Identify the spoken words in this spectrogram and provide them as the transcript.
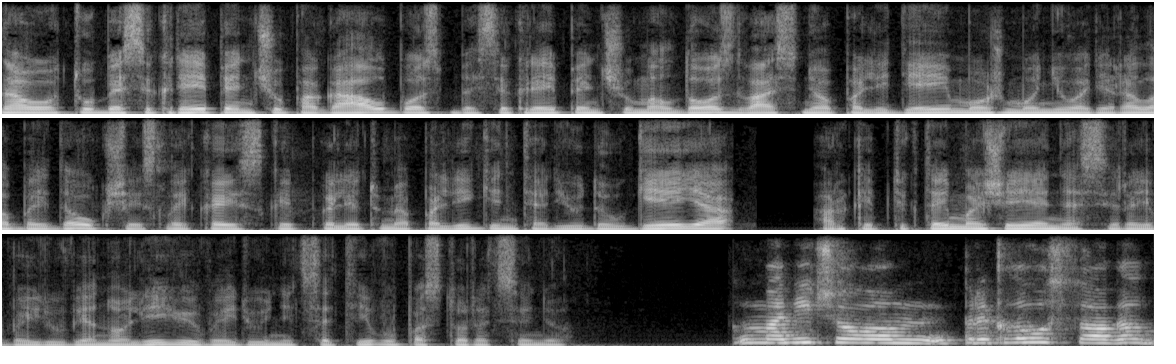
Na, o tų besikreipiančių pagalbos, besikreipiančių maldos dvasinio palydėjimo žmonių ar yra labai daug šiais laikais, kaip galėtume palyginti, ar jų daugėja, ar kaip tik tai mažėja, nes yra įvairių vienolyjų, įvairių iniciatyvų pastoracinių. Maničiau, priklauso gal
